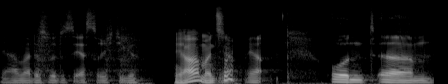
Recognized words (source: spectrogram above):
Ja, aber das wird das erste richtige. Ja, meinst du? Ja. ja. Und, ähm,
